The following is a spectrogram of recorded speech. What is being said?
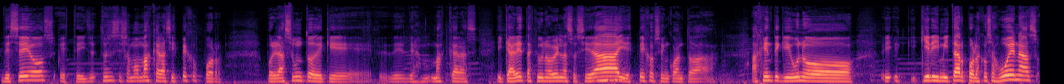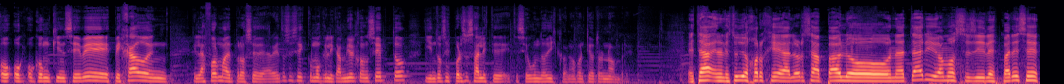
deseos. Este, entonces se llamó Máscaras y Espejos por, por el asunto de que de, de las máscaras y caretas que uno ve en la sociedad y de espejos en cuanto a, a gente que uno quiere imitar por las cosas buenas o, o- o con quien se ve espejado en, en la forma de proceder. Entonces es como que le cambió el concepto y entonces por eso sale este, este segundo disco, ¿no? Con este otro nombre. Está en el estudio Jorge Alorza, Pablo Natario y vamos, si les parece,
